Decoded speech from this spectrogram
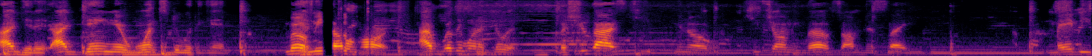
I did it. I dang near want to do it again. Bro, it's me so hard. I really want to do it, but you guys keep, you know, keep showing me love. So I'm just like, maybe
